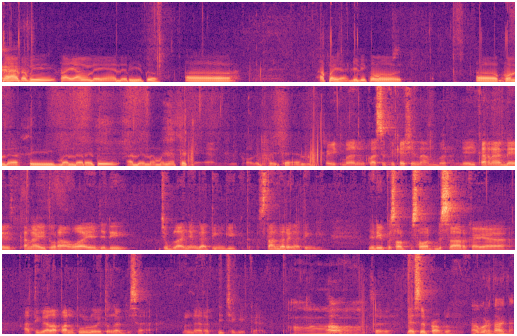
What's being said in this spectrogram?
Nah, tapi sayang dayanya dari itu eh apa ya? Jadi kalau eh, fondasi bandara itu ada namanya we call it PCN, Pavement Classification Number. Jadi karena dari karena itu rawa ya, jadi jumlahnya nggak tinggi, gitu. standarnya nggak tinggi. Jadi pesawat-pesawat besar kayak A380 itu nggak bisa mendarat di CGK. Gitu. Oh. So that's the problem. Aku baru tahu itu.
